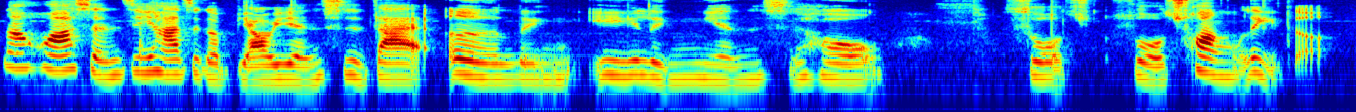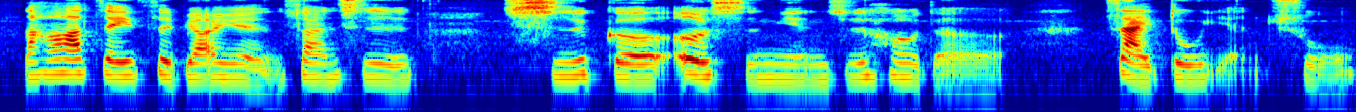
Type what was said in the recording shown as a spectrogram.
那花神祭它这个表演是在二零一零年时候所所创立的，然后它这一次表演算是时隔二十年之后的再度演出。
